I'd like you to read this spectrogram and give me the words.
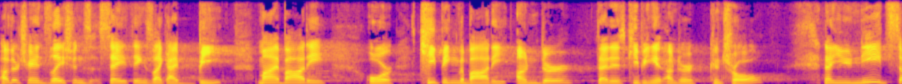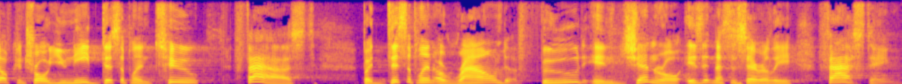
Other translations say things like, I beat my body or keeping the body under, that is, keeping it under control. Now, you need self control, you need discipline to fast, but discipline around food in general isn't necessarily fasting.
